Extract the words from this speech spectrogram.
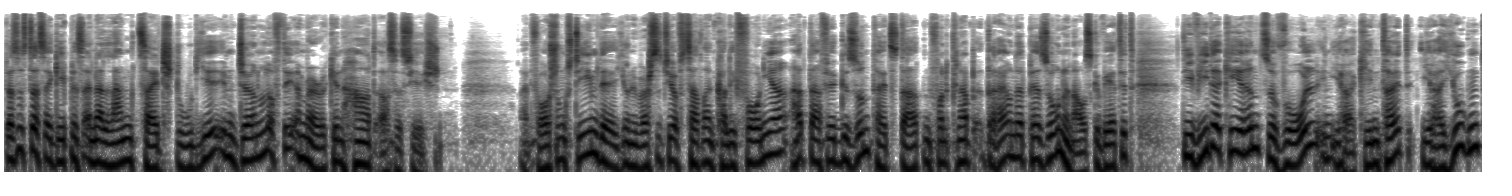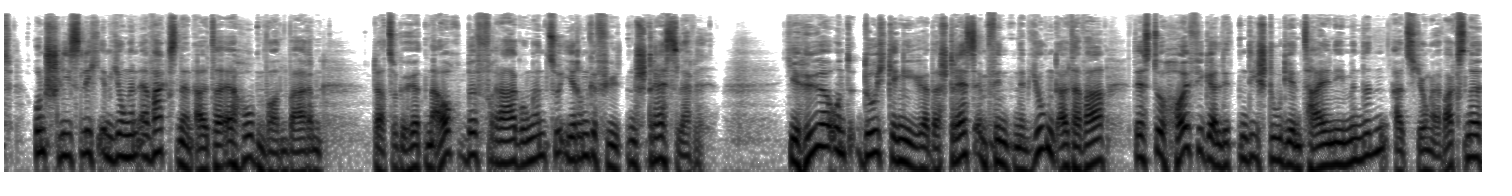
Das ist das Ergebnis einer Langzeitstudie im Journal of the American Heart Association. Ein Forschungsteam der University of Southern California hat dafür Gesundheitsdaten von knapp 300 Personen ausgewertet, die wiederkehrend sowohl in ihrer Kindheit, ihrer Jugend und schließlich im jungen Erwachsenenalter erhoben worden waren – Dazu gehörten auch Befragungen zu ihrem gefühlten Stresslevel. Je höher und durchgängiger das Stressempfinden im Jugendalter war, desto häufiger litten die Studienteilnehmenden als junge Erwachsene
